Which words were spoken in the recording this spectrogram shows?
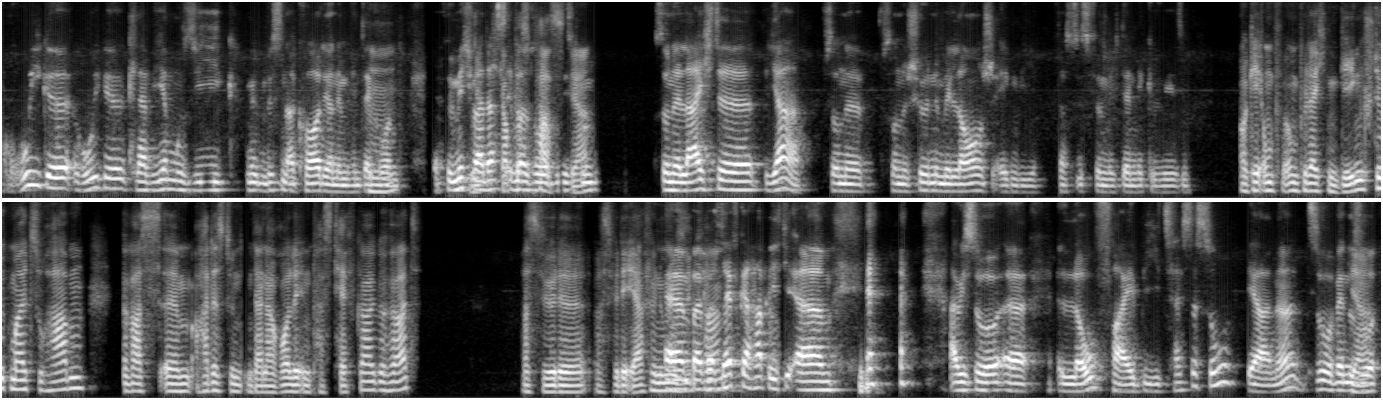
ruhige, ruhige Klaviermusik mit ein bisschen Akkordeon im Hintergrund. Mhm. Für mich war das glaub, immer das so, passt, ja. so eine leichte, ja, so eine, so eine schöne Melange irgendwie. Das ist für mich der Nick gewesen. Okay, um, um vielleicht ein Gegenstück mal zu haben, was ähm, hattest du in deiner Rolle in Pastewka gehört? Was würde, was würde er für eine Musik ähm, Bei Pastewka habe ich, ähm, hab ich so äh, Lo-Fi-Beats, heißt das so? Ja, ne? So, wenn du ja. so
